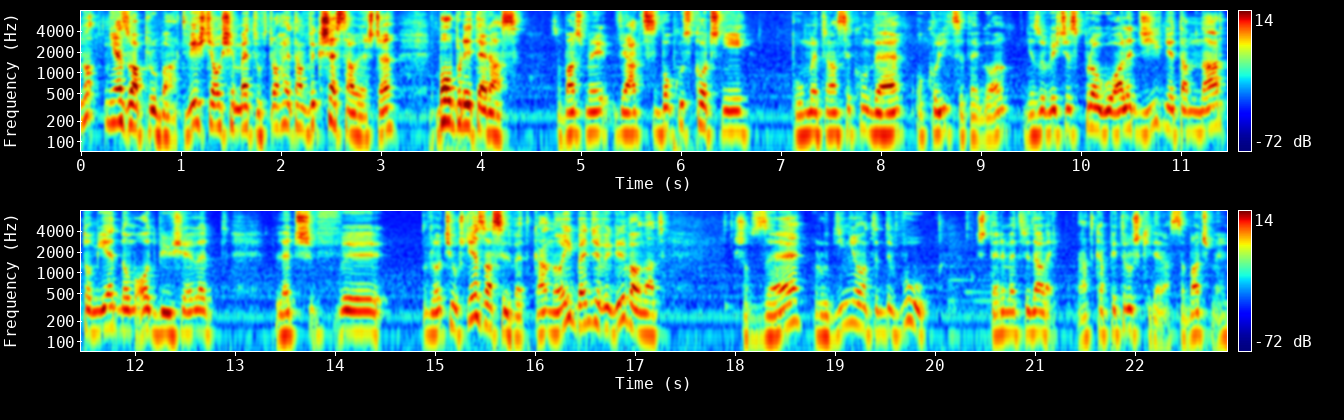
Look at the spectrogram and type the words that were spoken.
No, niezła próba. 208 metrów, trochę tam wykrzesał jeszcze. Bobry teraz. Zobaczmy, wiatr z boku skoczni. Pół metra na sekundę, okolice tego. Niezłe wyjście z progu, ale dziwnie tam nartą jedną odbił się, le lecz w, w locie już niezła sylwetka. No i będzie wygrywał nad Jose Rudinho TDW. 4 metry dalej. Natka Pietruszki teraz, zobaczmy.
